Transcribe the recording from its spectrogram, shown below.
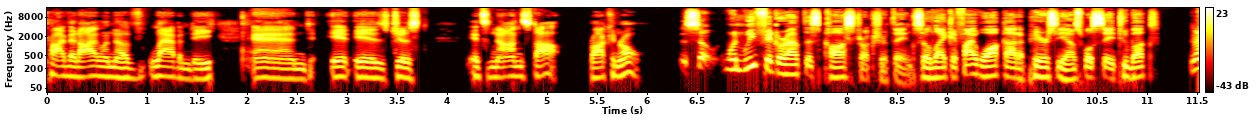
private island of Labadee. And it is just, it's nonstop rock and roll. So when we figure out this cost structure thing, so like if I walk out of Pearcy, I'm supposed to say two bucks.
